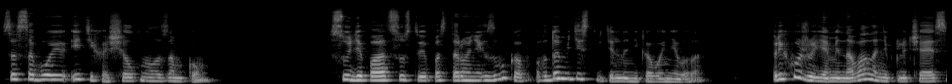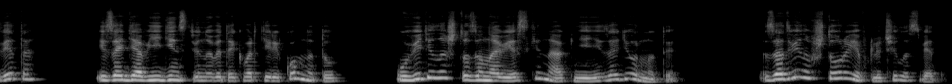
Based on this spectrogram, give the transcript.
за собою и тихо щелкнула замком. Судя по отсутствию посторонних звуков, в доме действительно никого не было. Прихожую я миновала, не включая света, и, зайдя в единственную в этой квартире комнату, увидела, что занавески на окне не задернуты. Задвинув шторы, я включила свет.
